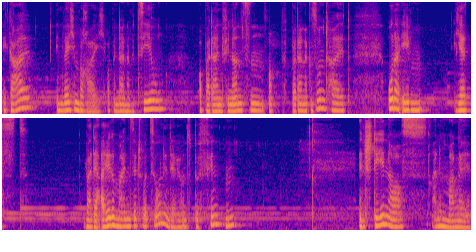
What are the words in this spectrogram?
egal in welchem Bereich, ob in deiner Beziehung, ob bei deinen Finanzen, ob bei deiner Gesundheit oder eben jetzt bei der allgemeinen Situation, in der wir uns befinden, entstehen aus einem Mangel,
